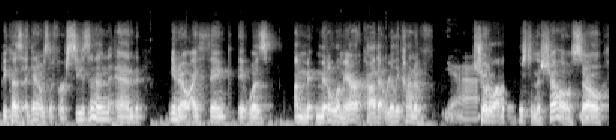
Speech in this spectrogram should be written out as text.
because again, it was the first season, and you know, I think it was um, middle America that really kind of yeah. showed a lot of interest in the show. So, yeah.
